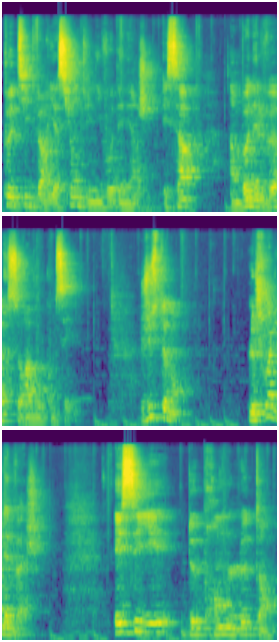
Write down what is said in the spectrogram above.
petites variations du niveau d'énergie. Et ça, un bon éleveur saura vous conseiller. Justement, le choix de l'élevage. Essayez de prendre le temps.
